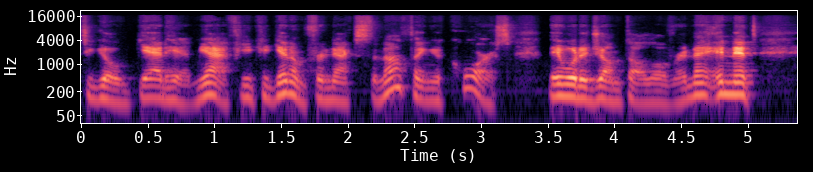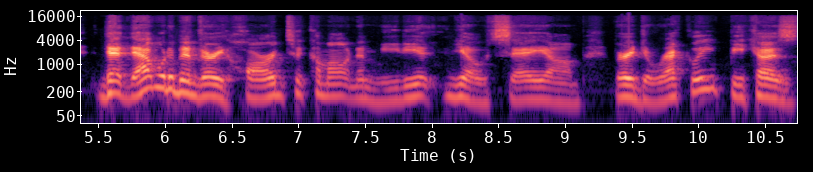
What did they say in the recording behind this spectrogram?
to go get him. Yeah, if you could get him for next to nothing, of course they would have jumped all over, and and it that that would have been very hard to come out and immediate, you know, say um very directly because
